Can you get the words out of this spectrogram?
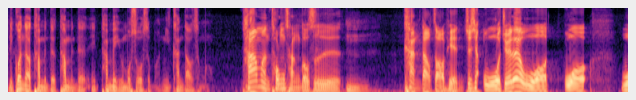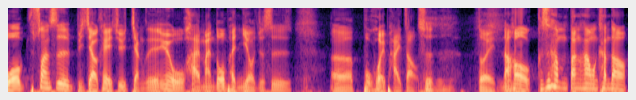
你观察他们的他们的，他们有没有说什么？你看到什么？他们通常都是嗯。看到照片，就像我觉得我我我算是比较可以去讲这些，因为我还蛮多朋友就是呃不会拍照，是是是，对。然后可是他们当他们看到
